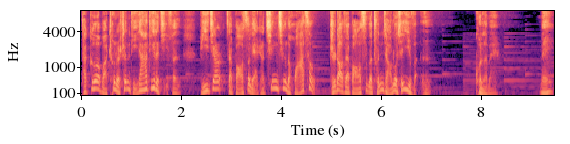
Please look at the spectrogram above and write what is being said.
他胳膊撑着身体压低了几分，鼻尖在宝四脸上轻轻的划蹭，直到在宝四的唇角落下一吻。困了没？没。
